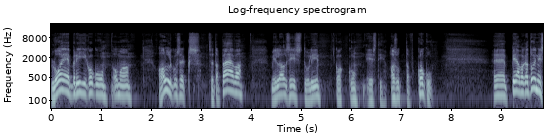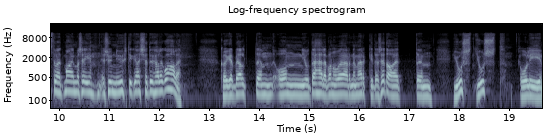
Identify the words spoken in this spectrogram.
loeb Riigikogu oma alguseks seda päeva, millal siis tuli kokku Eesti Asutav Kogu. peab aga tunnistama, et maailmas ei sünni ühtegi asja tühjale kohale. kõigepealt ähm, on ju tähelepanuväärne märkida seda, et ähm, just, just oli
